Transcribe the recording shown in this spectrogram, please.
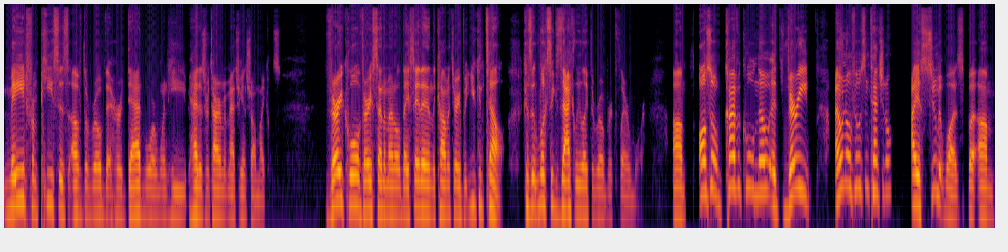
made from pieces of the robe that her dad wore when he had his retirement match against Shawn Michaels. Very cool, very sentimental. They say that in the commentary, but you can tell because it looks exactly like the robe Ric Flair wore. Um, also, kind of a cool note. It's very, I don't know if it was intentional. I assume it was, but um,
